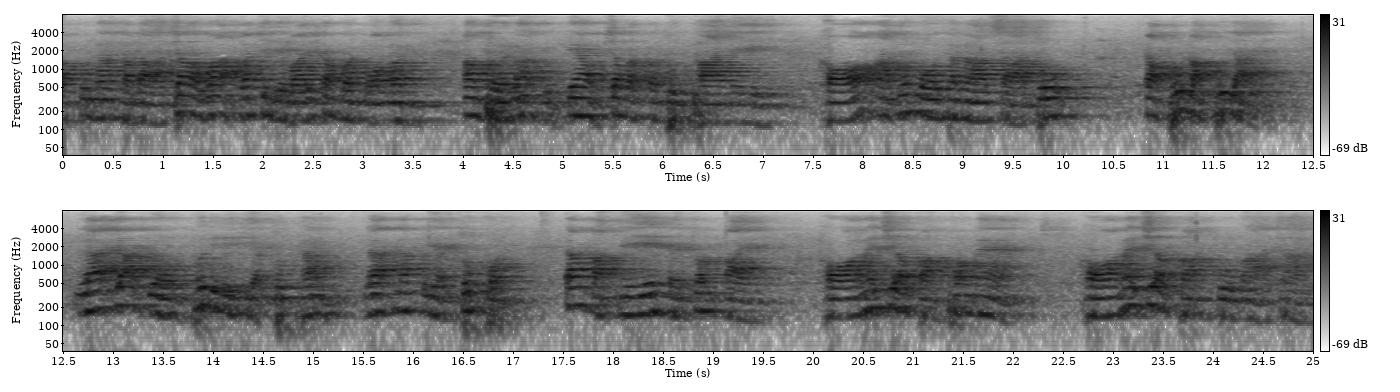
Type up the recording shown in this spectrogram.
รคุณากดาเจ้าวาดวัดจิริไว้ตำบลบ่อเงินอำเภอลาดหลุมแก้วจังหวัดปทุมธานี ขออนุโมทนา ธุกับผู้หลักผู้ใหญ่ และญาติโยมผู้ที่มีเกียรติทุกท่านและนักเรียนทุกคนตั้งบัดนี้เป็นต้นไป ขอให้เชื่อฟังพ่อแม่ ขอให้เชื่อฟังครูบาอาจารย์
